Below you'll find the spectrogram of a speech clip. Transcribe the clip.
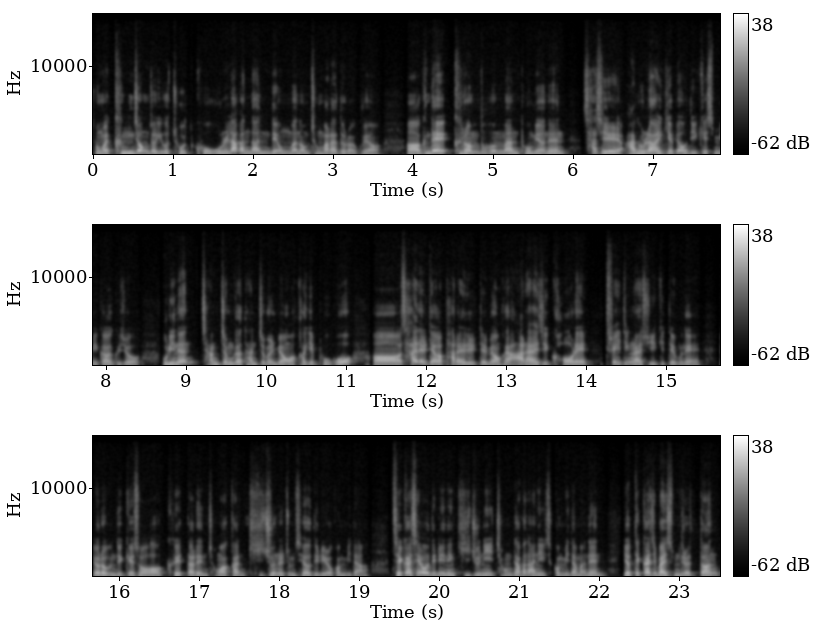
정말 긍정적이고 좋고 올라간다는 내용만 엄청 말하더라고요. 아 근데 그런 부분만 보면은 사실 안 올라갈 기업이 어디 있겠습니까? 그죠? 우리는 장점과 단점을 명확하게 보고 어, 사야 될 때가 팔아야 될 때 명확하게 알아야지 거래, 트레이딩을 할 수 있기 때문에 여러분들께서 그에 따른 정확한 기준을 좀 세워드리려고 합니다. 제가 세워드리는 기준이 정답은 아닐 겁니다만은 여태까지 말씀드렸던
